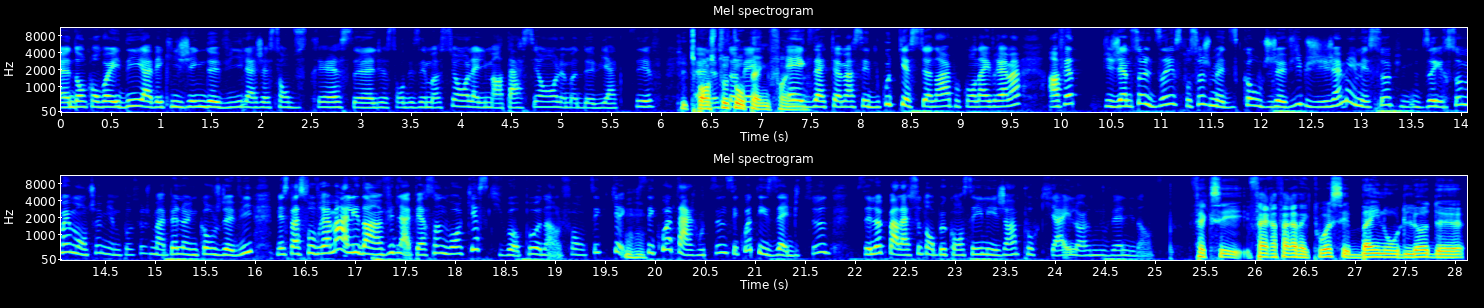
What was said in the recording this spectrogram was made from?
Euh, donc, on va aider avec l'hygiène de vie, la gestion du stress, euh, la gestion des émotions, l'alimentation, le mode de vie actif. Tu Euh, passes tout au sommeil. peigne fin. là. Exactement. C'est beaucoup de questionnaires pour qu'on aille vraiment. En fait, puis j'aime ça le dire, c'est pour ça que je me dis coach de vie, puis j'ai jamais aimé ça, puis me dire ça. Même mon chum, il aime pas ça que je m'appelle une coach de vie. Mais c'est parce qu'il faut vraiment aller dans la vie de la personne, voir qu'est-ce qui va pas dans le fond. Tu sais, que- Mhm. c'est quoi ta routine, c'est quoi tes habitudes? C'est là que par la suite, on peut conseiller les gens pour qu'ils aient leur nouvelle identité. Fait que c'est faire affaire avec toi, c'est bien au-delà de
